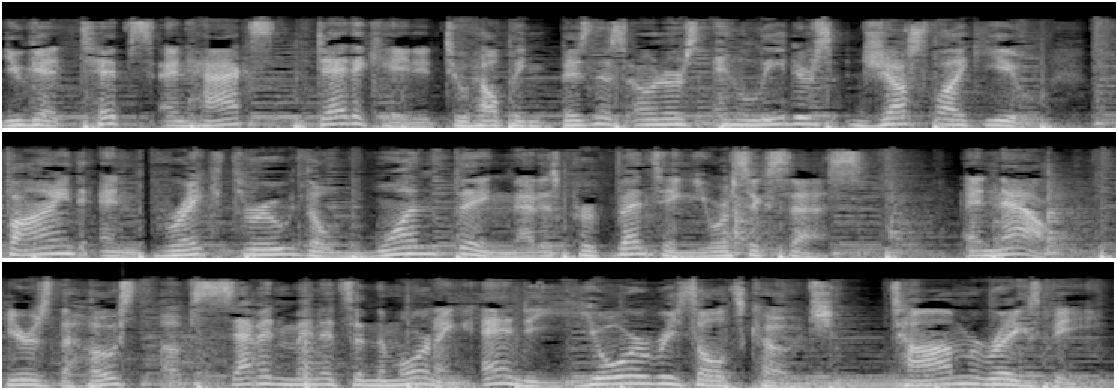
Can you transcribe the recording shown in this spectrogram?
you get tips and hacks dedicated to helping business owners and leaders just like you find and break through the one thing that is preventing your success. And now, here's the host of 7 Minutes in the Morning and your results coach, Thom Rigsby.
